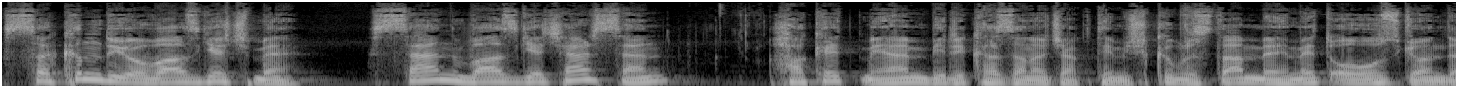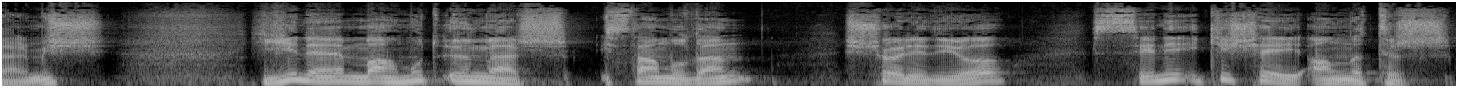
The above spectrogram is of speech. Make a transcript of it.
Sakın diyor vazgeçme. Sen vazgeçersen hak etmeyen biri kazanacak demiş. Kıbrıs'tan Mehmet Oğuz göndermiş. Yine Mahmut Ünver İstanbul'dan şöyle diyor. Seni iki şey anlatır.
